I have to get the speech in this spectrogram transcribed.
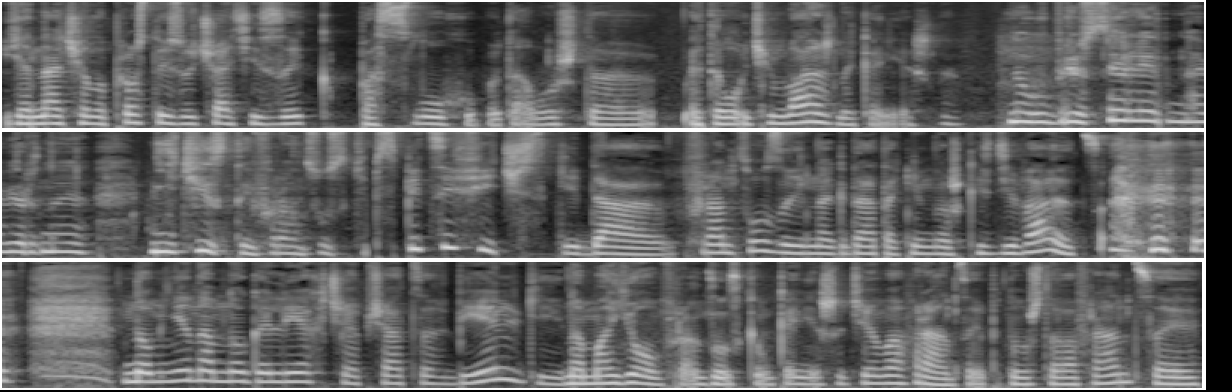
я начала просто изучать язык по слуху, потому что это очень важно, конечно. Но в Брюсселе, наверное, не чистый французский. Специфический, да. Французы иногда так немножко издеваются. Но мне намного легче общаться в Бельгии, на моем французском, конечно, чем во Франции, потому что во Франции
